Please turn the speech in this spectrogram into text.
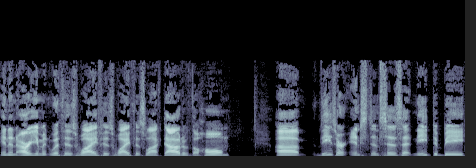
in an argument with his wife. His wife is locked out of the home. Uh, these are instances that need to be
